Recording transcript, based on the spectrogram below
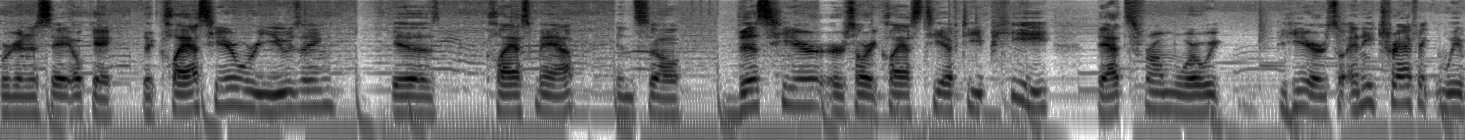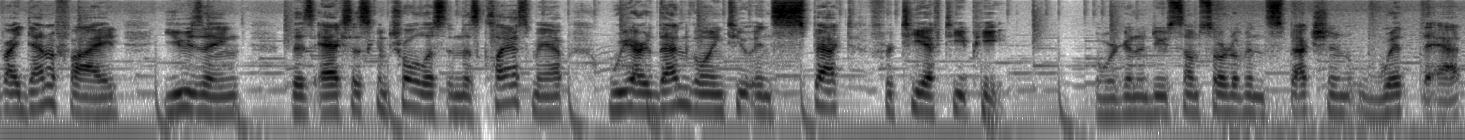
we're going to say, okay, the class here we're using is class map. And so this here, or sorry, class TFTP, that's from where we here. So any traffic we've identified using this access control list in this class map, we are then going to inspect for TFTP. We're going to do some sort of inspection with that.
